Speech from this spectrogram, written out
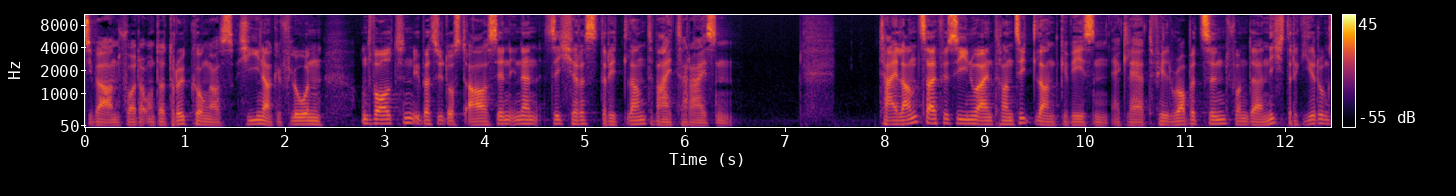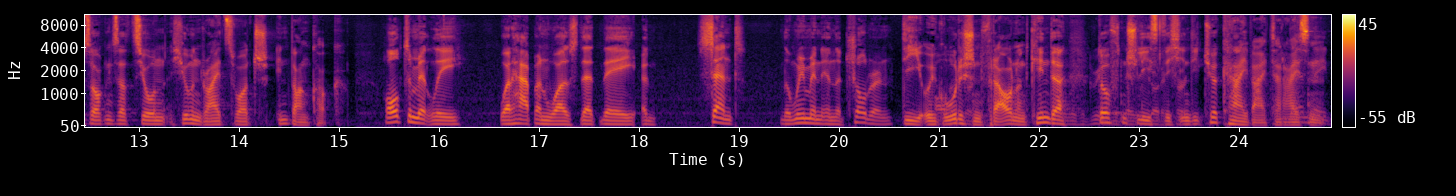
Sie waren vor der Unterdrückung aus China geflohen und wollten über Südostasien in ein sicheres Drittland weiterreisen. Thailand sei für sie nur ein Transitland gewesen, erklärt Phil Robertson von der Nichtregierungsorganisation Human Rights Watch in Bangkok. Ultimately, what happened was that they sent die uigurischen Frauen und Kinder durften schließlich in die Türkei weiterreisen.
